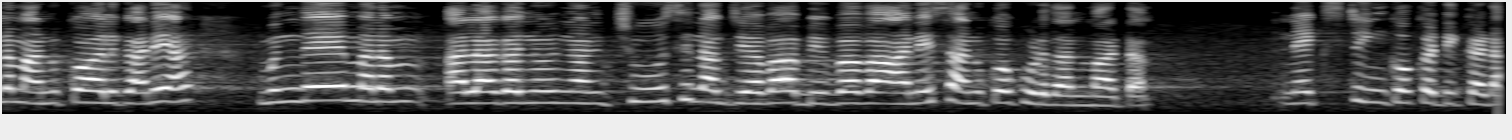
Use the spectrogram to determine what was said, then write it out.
మనం అనుకోవాలి. కానీ ముందే మనం అలాగ నువ్వు నన్ను చూసి నాకు జవాబు ఇవ్వవా అనేసి అనుకోకూడదు అనమాట నెక్స్ట్ ఇంకొకటి ఇక్కడ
